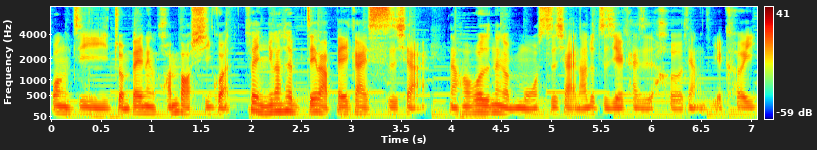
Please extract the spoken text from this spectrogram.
忘记准备那个环保吸管，所以你就干脆直接把杯盖撕下来，然后或者那个膜撕下来，然后就直接开始喝，这样子也可以。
